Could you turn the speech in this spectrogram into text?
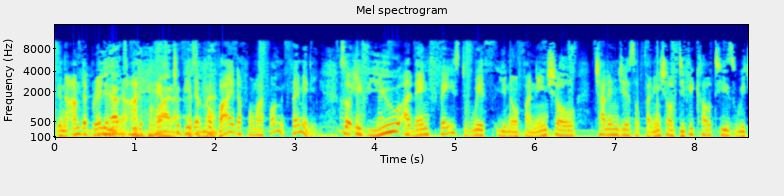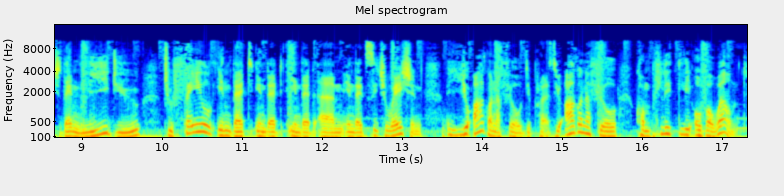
You know, I'm the breadwinner. have to be the I have provider to be the provider for my family. So if you are then faced with, you know, financial challenges or financial difficulties, which then lead you to fail in that, in that, in that, um, in that situation, you are going to feel depressed. You are going to feel completely overwhelmed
